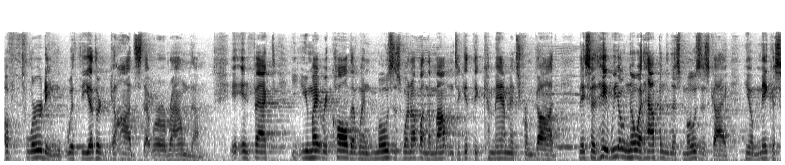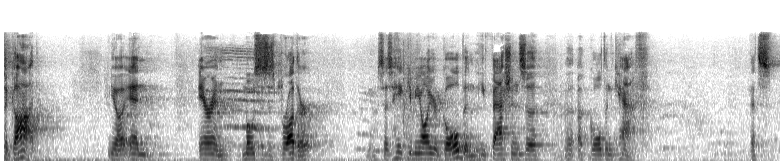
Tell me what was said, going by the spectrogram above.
of flirting with the other gods that were around them. In fact, you might recall that when Moses went up on the mountain to get the commandments from God, they said, Hey, we don't know what happened to this Moses guy. You know, make us a God. You know, and Aaron, Moses' brother, you know, says, Hey, give me all your gold. And he fashions a, a, a golden calf. That's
